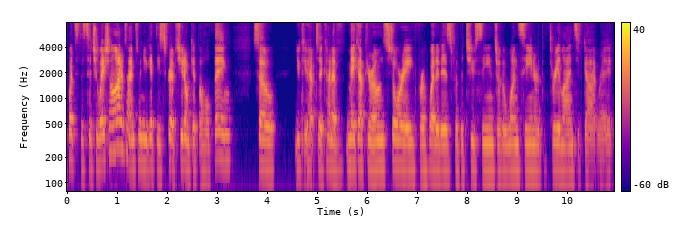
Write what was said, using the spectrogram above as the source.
what's the situation. A lot of times when you get these scripts, you don't get the whole thing. So you have to kind of make up your own story for what it is for the two scenes or the one scene or the three lines you've got, right?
